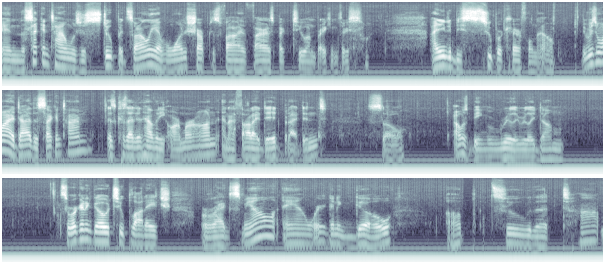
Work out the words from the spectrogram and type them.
and the second time was just stupid, so I only have one Sharpness 5, Fire Aspect 2 Unbreaking 3, so I need to be super careful now. The reason why I died the second time is because I didn't have any armor on, and I thought I did, but I didn't. So, I was being really, really dumb. So we're going to go to Plot H Ragsmiel, and we're going to go up to the top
